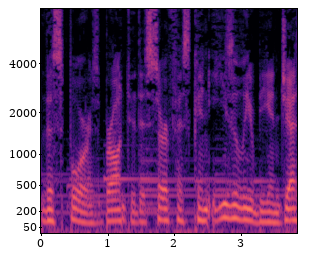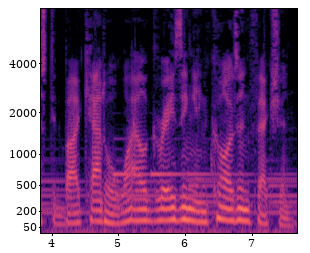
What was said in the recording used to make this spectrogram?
The spores brought to the surface can easily be ingested by cattle while grazing and cause infection.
